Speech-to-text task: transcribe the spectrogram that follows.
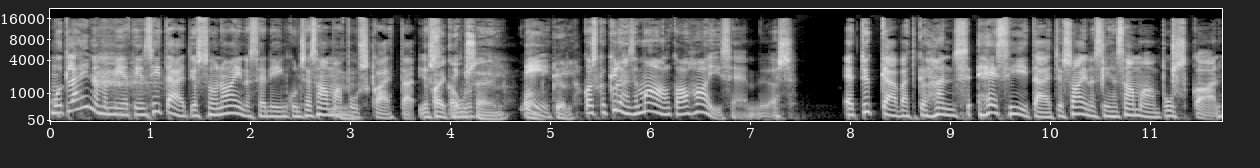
Mutta lähinnä mä mietin sitä, että jos se on aina se, niin kuin se sama puska. Että jos, Aika niin kuin, usein on, niin, kyllä. koska kyllähän se maa alkaa haisee myös. Että tykkäävätkö hän, he siitä, että jos aina siihen samaan puskaan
